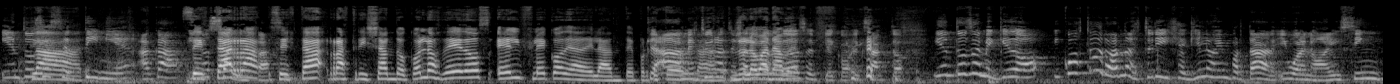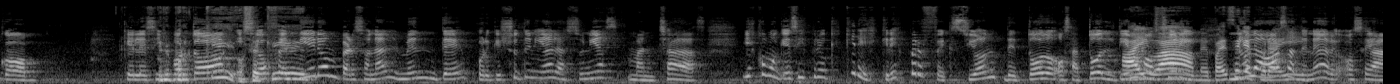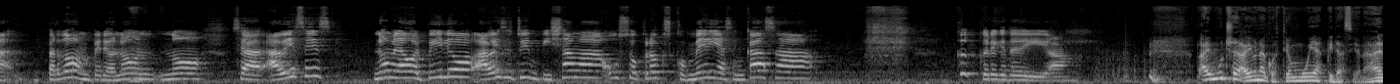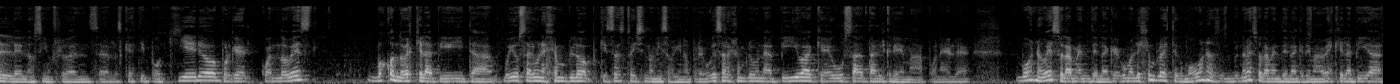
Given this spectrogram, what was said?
y entonces Claro. se tiñe acá y Se, no está ra- se está rastrillando con los dedos el fleco de adelante. Porque Claro, esto- me estoy no, no rastrillando lo van con a los ver. dedos el fleco, exacto. y entonces me quedó, y cuando estaba grabando la historia dije, ¿a quién le va a importar? Y bueno, hay cinco que les ¿Pero por importó y sea, se ¿qué? ofendieron personalmente porque yo tenía las uñas manchadas. Y es como que decís, ¿pero qué querés? ¿Querés perfección de todo? O sea, todo el tiempo. Ahí va, Sorry, me parece no que la por vas a tener. O sea, perdón, pero no, no. O sea, a veces no me lavo el pelo, a veces estoy en pijama, uso crocs con medias en casa. ¿Qué crees que te diga? Hay mucha, hay una cuestión muy aspiracional en los influencers, que es tipo, quiero, porque cuando ves vos cuando ves que la pibita, voy a usar un ejemplo, quizás estoy siendo misógino, pero voy a usar el ejemplo de una piba que usa tal crema, ponele. Vos no ves solamente la crema, como el ejemplo este, como vos no, no ves solamente la crema, ves que la piba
